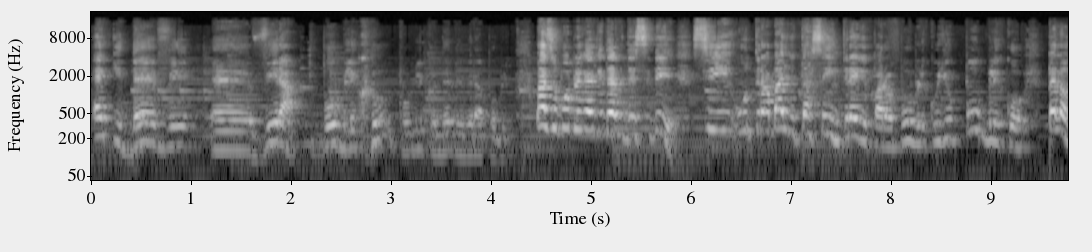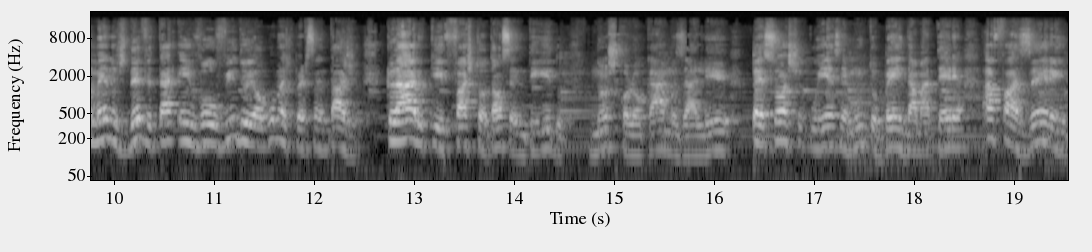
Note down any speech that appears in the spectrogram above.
é que deve é, vir a público, o público deve vir a público, mas o público é que deve decidir se o trabalho está sendo entregue para o público e o público pelo menos deve estar envolvido em algumas percentagens. Claro que faz total sentido nós colocarmos ali pessoas que conhecem muito bem da matéria a fazerem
